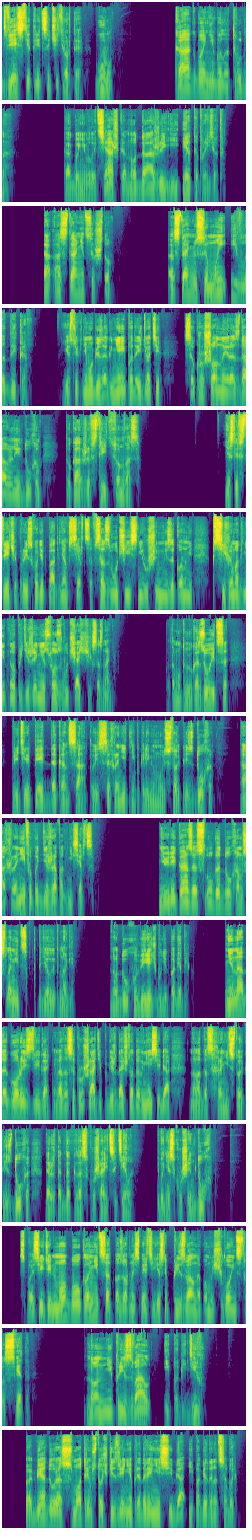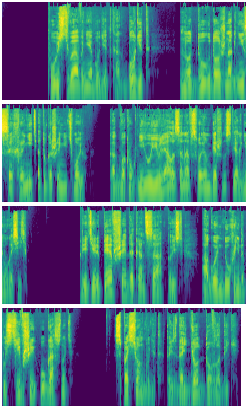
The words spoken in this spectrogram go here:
234. Гуру. Как бы ни было трудно, как бы ни было тяжко, но даже и это пройдет. А останется что? Останемся мы и владыка. Если к нему без огней подойдете, сокрушенные и раздавленные духом, то как же встретит он вас? Если встреча происходит по огням сердца, в созвучии с нерушимыми законами психомагнитного притяжения созвучащих сознаний. Потому-то и указуется претерпеть до конца, то есть сохранить непоколебимую стойкость духа, охранив и поддержав огни сердца. Невелика заслуга духом сломиться, как это делают многие, но дух уберечь будет победой. Не надо горы сдвигать, не надо сокрушать и побеждать что-то вне себя, но надо сохранить стойкость духа даже тогда, когда сокрушается тело, ибо несокрушим дух. Спаситель мог бы уклониться от позорной смерти, если призвал на помощь воинство света, но он не призвал и победил. Победу рассмотрим с точки зрения преодоления себя и победы над собой. Пусть вовне будет как будет — но дух должен огни сохранить от угошения тьмою, как вокруг не уявлялась она в своем бешенстве огни угасить. Претерпевший до конца, то есть огонь духа не допустивший угаснуть, спасен будет, то есть дойдет до владыки.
